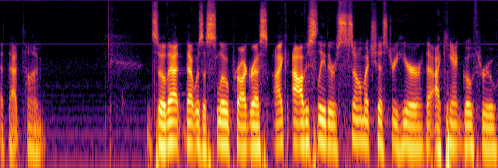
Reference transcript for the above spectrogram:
at that time. And so that, that was a slow progress. I, obviously, there's so much history here that I can't go through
